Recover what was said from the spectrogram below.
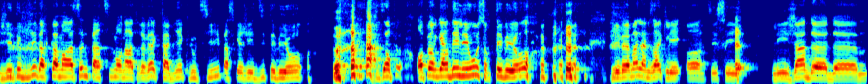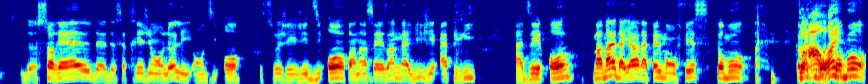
j'ai été obligé de recommencer une partie de mon entrevue avec Fabien Cloutier parce que j'ai dit TVA. on, peut, on, peut, regarder Léo sur TVA. j'ai vraiment de la misère avec les A. C'est euh. les gens de, de, de Sorel, de, de cette région-là, on dit A. J'ai dit A pendant 16 ans de ma vie. J'ai appris à dire A. Ma mère, d'ailleurs, appelle mon fils Thomas. Comment ah, ouais? Thomas?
